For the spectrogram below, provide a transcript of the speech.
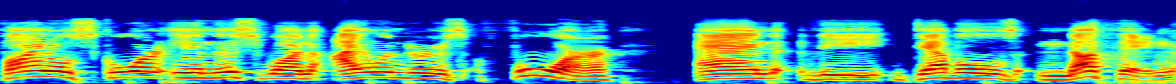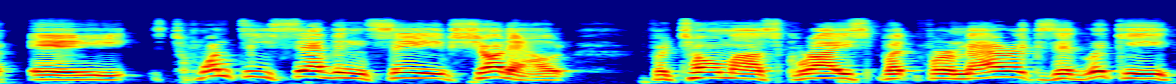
Final score in this one Islanders 4 and the Devils nothing. A 27 save shutout for Thomas Greiss, but for Marek Zidlicky,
